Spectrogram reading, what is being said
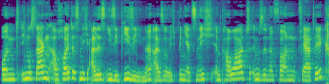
Und ich muss sagen, auch heute ist nicht alles easy peasy. Ne? Also ich bin jetzt nicht empowered im Sinne von fertig.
